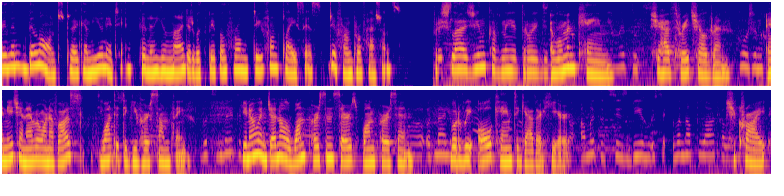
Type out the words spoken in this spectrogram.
feeling belonged to a community, feeling united with people from different places, different professions. A woman came. She had three children, and each and every one of us wanted to give her something. You know, in general, one person serves one person, but we all came together here. She cried.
